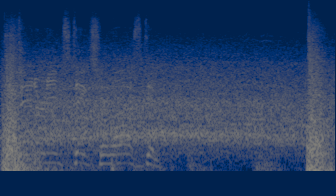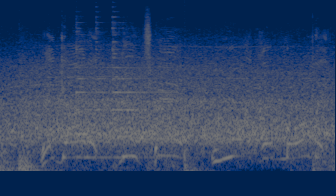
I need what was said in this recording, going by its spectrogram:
Veteran instincts from Austin. They got it. New champ. What a moment.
